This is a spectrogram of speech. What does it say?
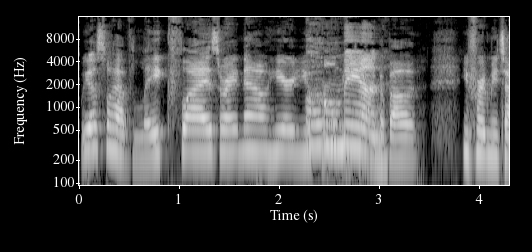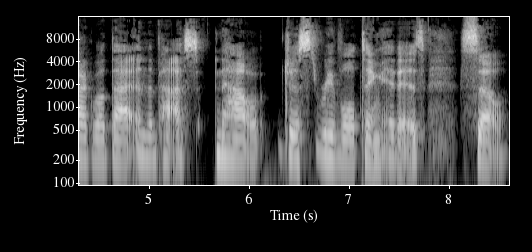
We also have lake flies right now here. You've oh man, about you've heard me talk about that in the past and how just revolting it is. So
